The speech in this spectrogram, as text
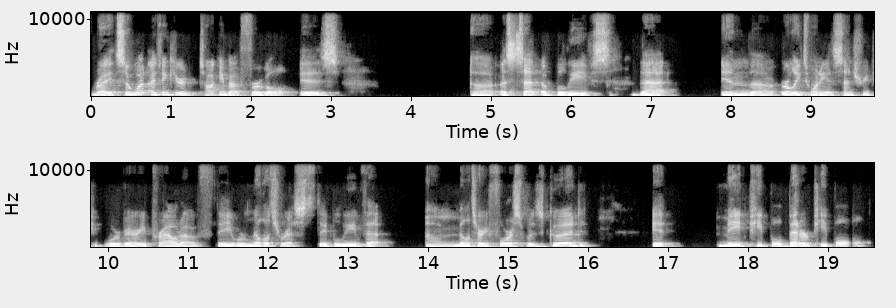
Right. So, what I think you're talking about, Fergal, is uh, a set of beliefs that in the early 20th century people were very proud of. They were militarists. They believed that um, military force was good. It made people better people.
